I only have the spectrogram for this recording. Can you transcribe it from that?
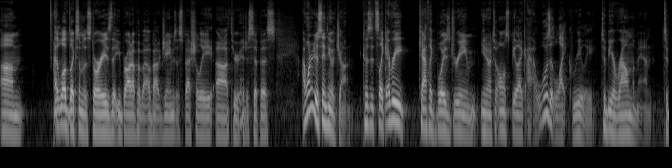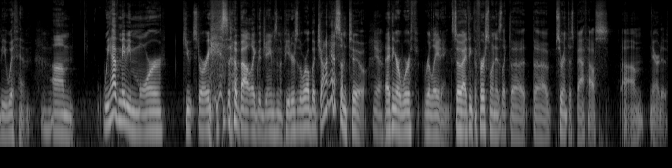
um, I loved like some of the stories that you brought up about about James, especially uh, through Hegesippus. I want to do the same thing with John because it's like every Catholic boy's dream, you know, to almost be like, "Ah, what was it like really to be around the man, to be with him? Um, we have maybe more cute stories about like the James and the Peters of the world, but John has some too. Yeah. that I think are worth relating. So I think the first one is like the the Cerinthus bathhouse um, narrative.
